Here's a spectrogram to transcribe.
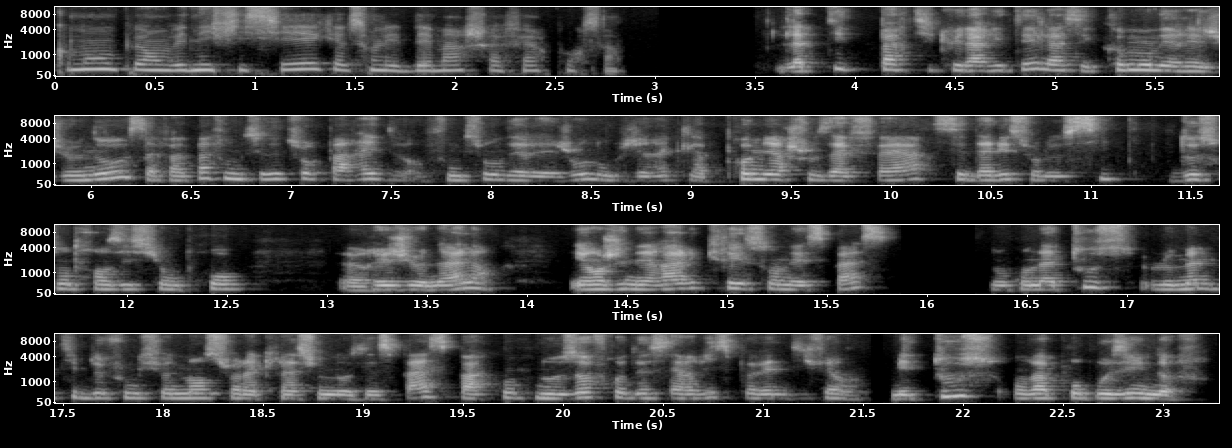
comment on peut en bénéficier? Quelles sont les démarches à faire pour ça? La petite particularité, là, c'est comme on est régionaux, ça ne va pas fonctionner toujours pareil en fonction des régions. Donc, je dirais que la première chose à faire, c'est d'aller sur le site de son transition pro euh, régionale et en général créer son espace. Donc, on a tous le même type de fonctionnement sur la création de nos espaces. Par contre, nos offres de services peuvent être différentes. Mais tous, on va proposer une offre.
